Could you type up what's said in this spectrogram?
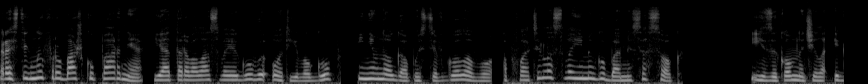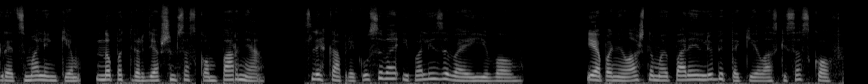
Расстегнув рубашку парня, я оторвала свои губы от его губ и, немного опустив голову, обхватила своими губами сосок. Языком начала играть с маленьким, но подтвердевшим соском парня слегка прикусывая и полизывая его. Я поняла, что мой парень любит такие ласки сосков.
